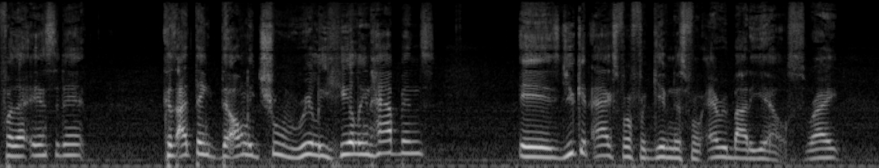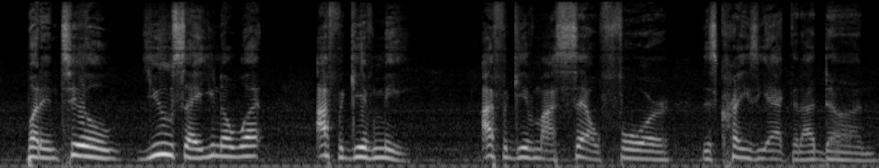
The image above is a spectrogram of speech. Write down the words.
for that incident? Because I think the only true really healing happens is you can ask for forgiveness from everybody else, right? But until you say, you know what, I forgive me, I forgive myself for this crazy act that I done,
